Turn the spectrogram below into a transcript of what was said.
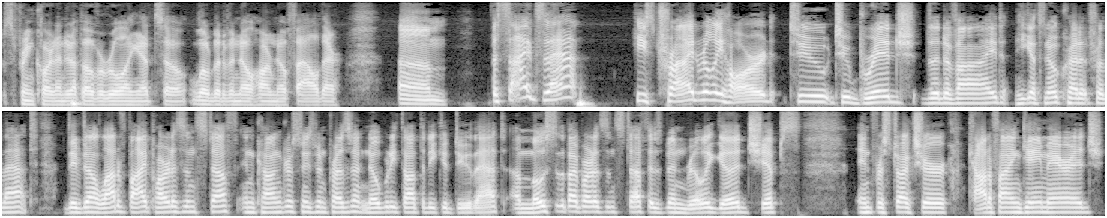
Supreme Court ended up overruling it, so a little bit of a no harm, no foul there. Um, besides that, he's tried really hard to to bridge the divide. He gets no credit for that. They've done a lot of bipartisan stuff in Congress when he's been president. Nobody thought that he could do that. Um, most of the bipartisan stuff has been really good. Chips, infrastructure, codifying gay marriage.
